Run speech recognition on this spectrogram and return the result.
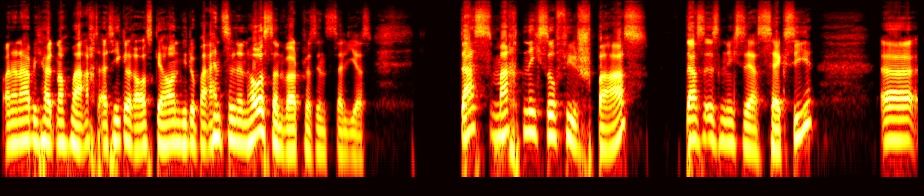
Und dann habe ich halt nochmal acht Artikel rausgehauen, wie du bei einzelnen Hostern WordPress installierst. Das macht nicht so viel Spaß. Das ist nicht sehr sexy äh,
